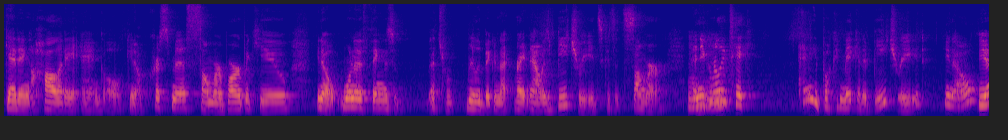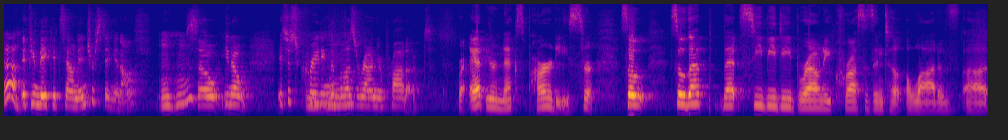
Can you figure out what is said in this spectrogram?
getting a holiday angle. You know, Christmas, summer barbecue. You know, one of the things that's really big right now is beach reads because it's summer, and you can really take any book and make it a beach read. You know, Yeah. if you make it sound interesting enough. Mm-hmm. So you know, it's just creating the buzz around your product. Right, At your next party, sir. So, so that that CBD brownie crosses into a lot of uh,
